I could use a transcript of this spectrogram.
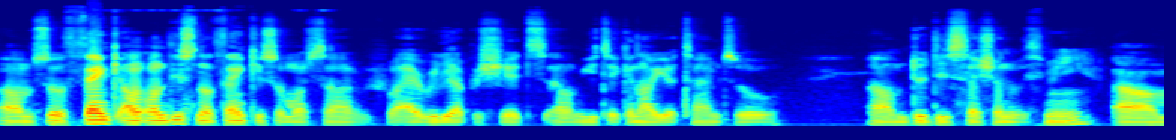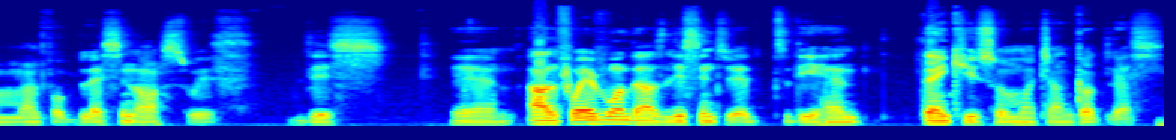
Um, so thank, on, on this note, thank you so much, sir. I really appreciate, um, you taking out your time to, um, do this session with me, um, and for blessing us with this. Yeah. And for everyone that has listened to it to the end, thank you so much and God bless.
